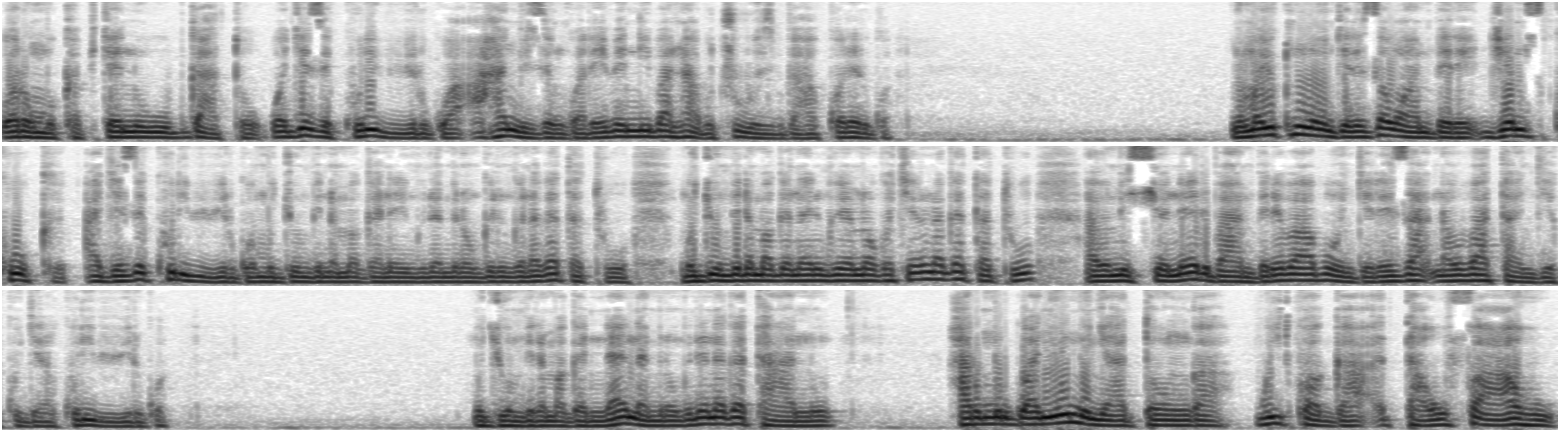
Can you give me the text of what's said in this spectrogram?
wari umukapiteni w'ubwato wageze kuri ibi birwa ahanyuze ngo arebe niba nta bucuruzi bwahakorerwa nyuma y'uko umwongereza wa mbere james cook ageze kuri ibi birwa mu gihumbi na magana arindwi na mirongo irindwi na gatatu mu gihumbi na magana arindwi na mirongo icyenda na gatatu abamisiyoneri ba mbere b'abongereza nabo batangiye kugera kuri ibi birwa mu gihumbi na magana inani na mirongo ine na gatanu hari umurwanyi w'umunyatonga witwaga tawufahu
